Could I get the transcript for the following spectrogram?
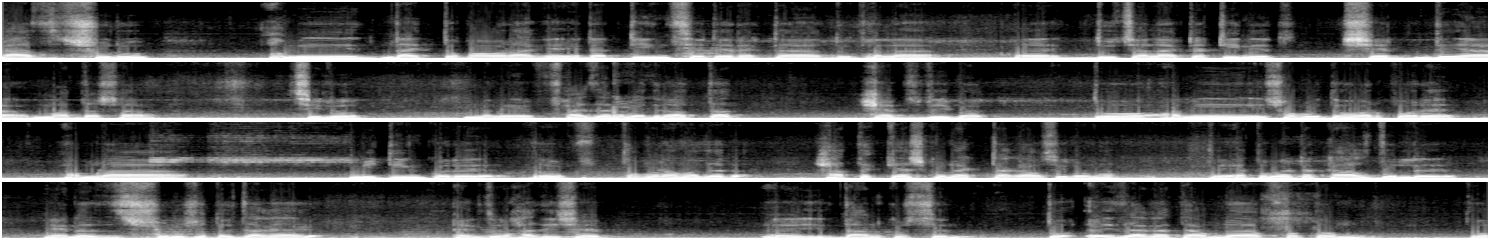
কাজ শুরু। আমি দায়িত্ব পাওয়ার আগে এটা টিন সেটের একটা দুতলা দুচালা একটা টিনের শেড দেয়া মাদ্রাসা ছিল। মানে ফাইজান মদিনা অর্থাৎ হেফজ বিভাগ। তো আমি সভাপতি হওয়ার পরে আমরা মিটিং করে তখন আমাদের হাতে ক্যাশ কোনো এক টাকাও ছিল না। তো এত বড় একটা কাজ ধরলে এনে ষোলো শতক জায়গায় একজন হাজি সাহেব এই দান করছেন। তো এই জায়গাতে আমরা প্রথম তো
